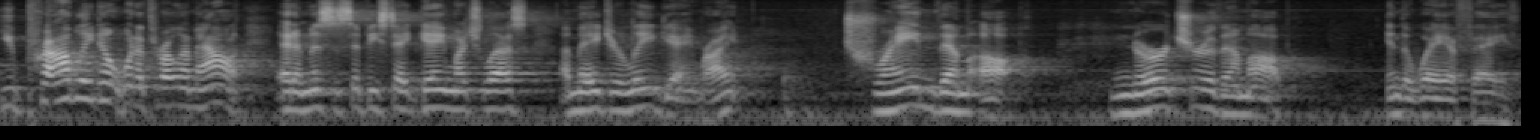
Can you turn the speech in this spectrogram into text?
you probably don't want to throw him out at a Mississippi State game, much less a major league game, right? Train them up, nurture them up in the way of faith.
